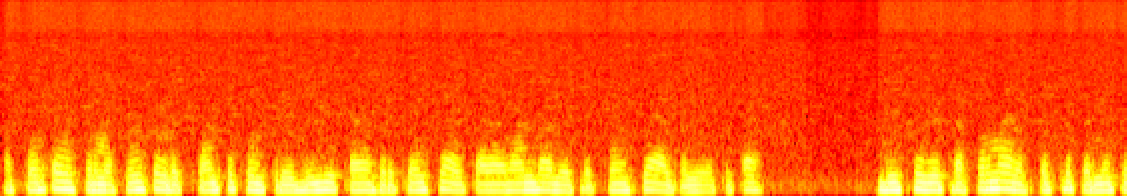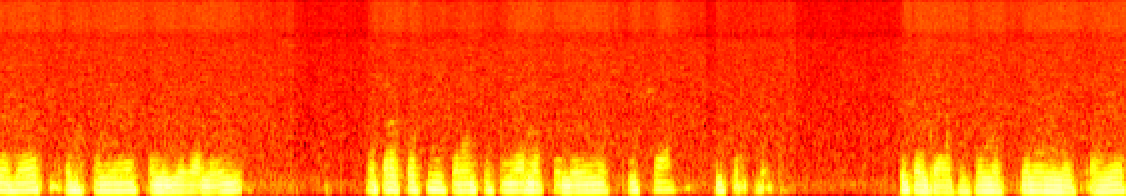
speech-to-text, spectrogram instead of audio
aporta información sobre cuánto contribuye cada frecuencia o cada banda de frecuencia al sonido total. Dicho de otra forma, el espectro permite ver el sonido que le llega al oído. Otra cosa diferente sería lo que el oído escucha y interpreta. Sí, porque veces unos tienen los oídos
